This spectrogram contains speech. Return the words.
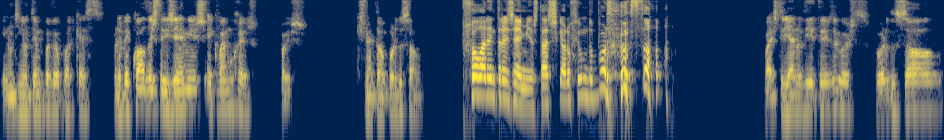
e não tinham tempo para ver o podcast. Para ver qual das trigêmeas é que vai morrer. Pois. Que enfrenta o pôr do sol. Por falar em trigêmeas, está a chegar o filme do pôr do sol. Vai estrear no dia 3 de agosto. Pôr do sol.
